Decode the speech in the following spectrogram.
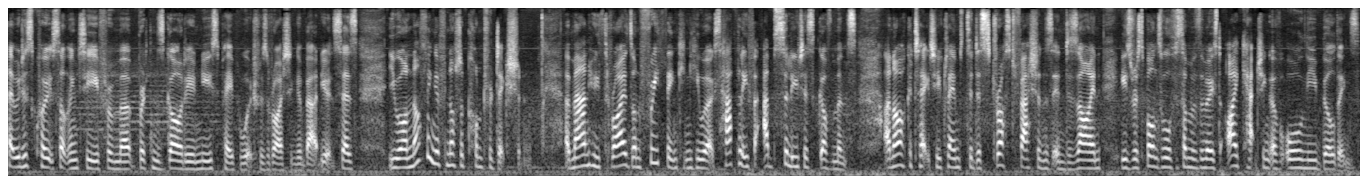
Let me just quote something to you from uh, Britain's Guardian newspaper, which was writing about you. It says, You are nothing if not a contradiction. A man who thrives on free thinking, he works happily for absolutist governments. An architect who claims to distrust fashions in design. He's responsible for some of the most eye catching of all new buildings.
